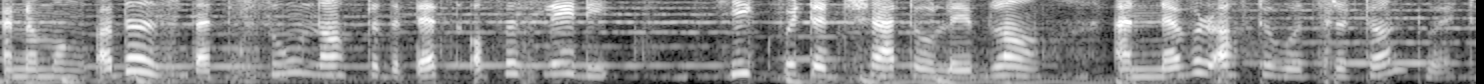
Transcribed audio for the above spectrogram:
and among others that soon after the death of his lady he quitted Chateau le Blanc and never afterwards returned to it.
